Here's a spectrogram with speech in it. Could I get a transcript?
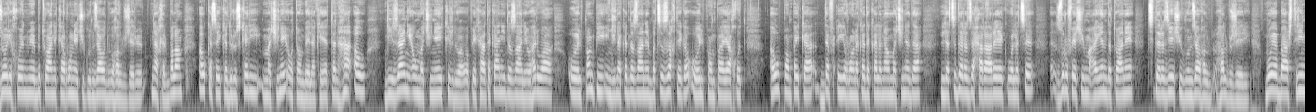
زۆری خوێندمێ بتوانێ کە ڕونێکی گونجاوت بۆ هەڵبژێرێ نەخێر بەڵام ئەو کەسەی کە دروستکەری مەکینەی ئۆتۆمبێلەکەیە تەنها ئەو دیزاینی ئەو مەکینەیەی کردوە وە پێکهاتەکانی دەزانێ وە هەروا ئۆیل پەمپی ئینجینەکە دەزانێ بە چ زەختێک ئەو ئۆیل پەمپە یاخود ئەو پەمپەی کە دەفعی ڕۆنەکە دەکا لە ناو مەکینەدا لە چ دەرەجە حەرارەیەک وە لە چ زروفێکی معەیەن دەتوانێ چ دەرەجەیەکی گونجاو هەڵبژێری، بۆیە باشترین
